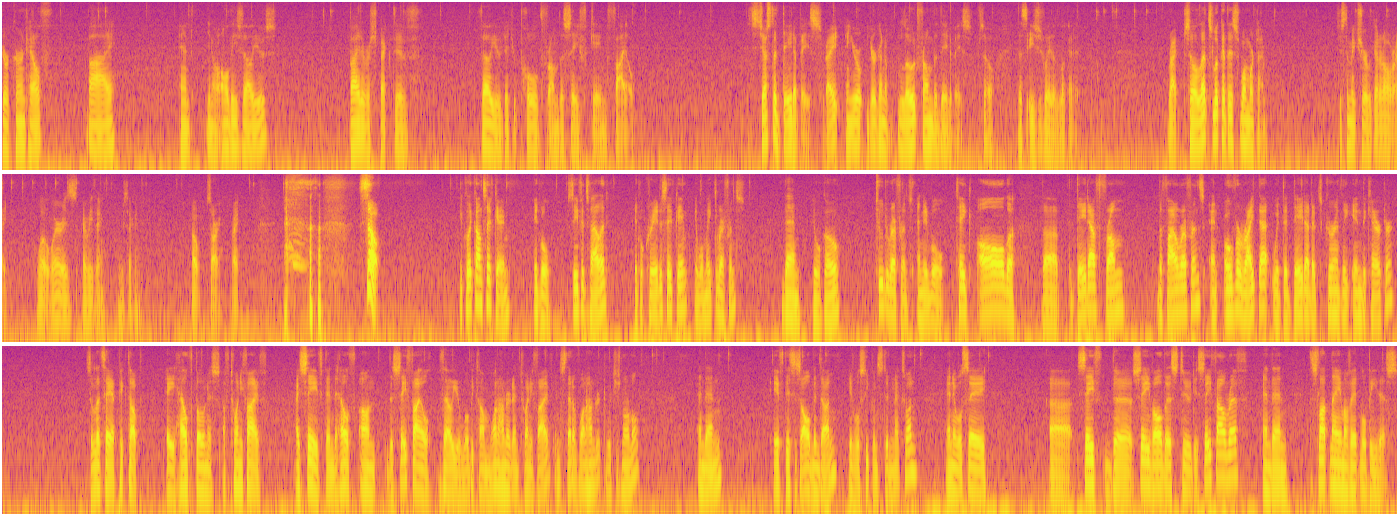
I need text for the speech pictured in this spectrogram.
your current health by and you know all these values by the respective value that you pulled from the save game file. It's just a database right? And you're you're gonna load from the database. So that's the easiest way to look at it. Right so let's look at this one more time just to make sure we got it all right. Whoa where is everything? Give me a second. Oh sorry right. So you click on save game. It will see if it's valid. It will create a save game. It will make the reference. Then it will go to the reference and it will take all the the, the data from the file reference and overwrite that with the data that's currently in the character so let's say I picked up a health bonus of 25 I saved then the health on the save file value will become 125 instead of 100 which is normal. And then if this has all been done it will sequence to the next one and it will say uh, save the save all this to the save file ref and then the slot name of it will be this.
